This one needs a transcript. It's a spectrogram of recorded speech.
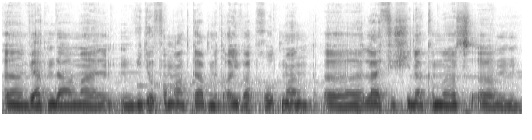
Äh, wir hatten da mal ein Videoformat gehabt mit Oliver Brotmann, äh, Live für China Commerce. Ähm,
